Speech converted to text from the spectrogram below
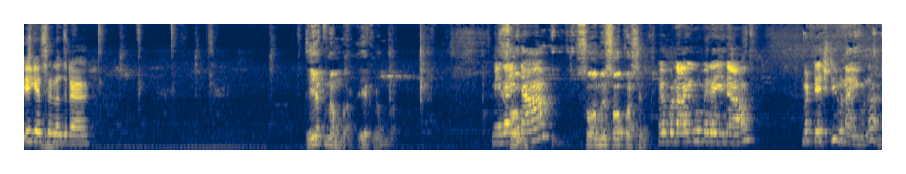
ये कैसा लग रहा है? एक नंबर एक नंबर। मेरा इनाम? सौ में सौ परसेंट। मैं बनाई हूँ मेरा इनाम। मैं टेस्टी बनाई हूँ ना।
